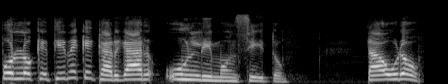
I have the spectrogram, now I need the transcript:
por lo que tiene que cargar un limoncito. Tauro,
